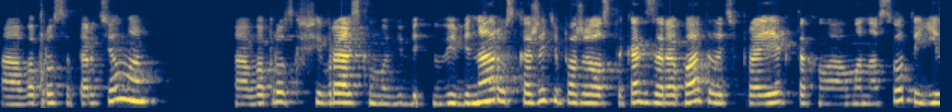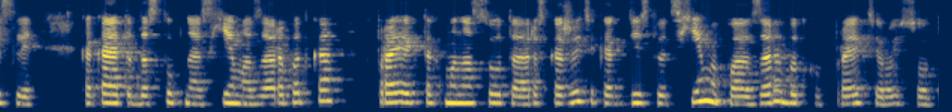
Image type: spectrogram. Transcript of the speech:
А, вопрос от Артема. А, вопрос к февральскому вебинару. Скажите, пожалуйста, как зарабатывать в проектах Моносота, если какая-то доступная схема заработка в проектах Моносота? Расскажите, как действует схема по заработку в проекте Ройсот.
